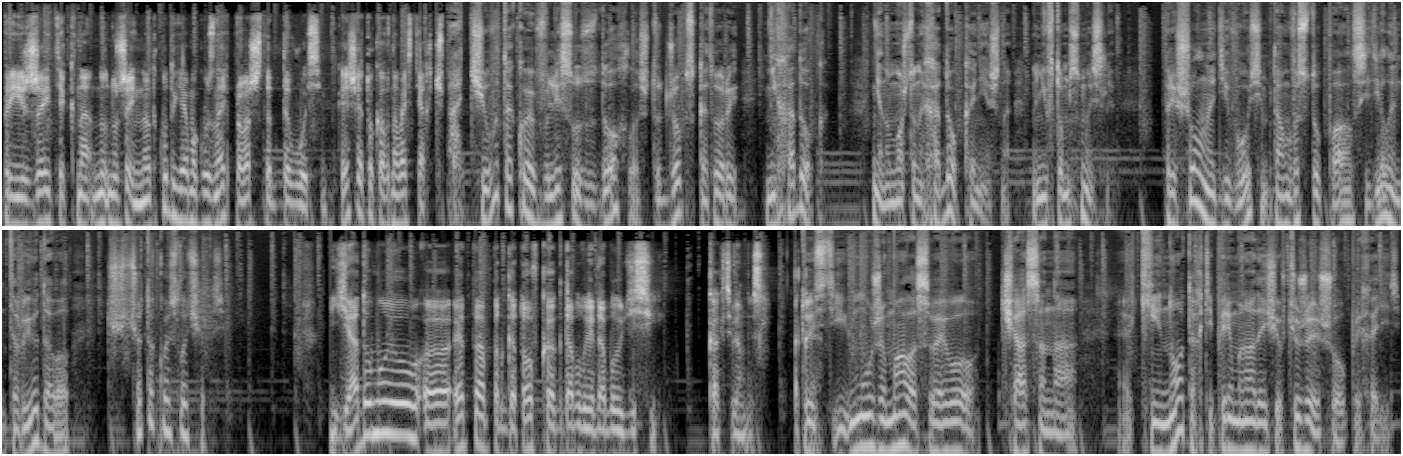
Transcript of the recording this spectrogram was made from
приезжайте к нам. Ну, ну, Жень, ну откуда я могу знать про ваш этот D8? Конечно, я только в новостях читал. А чего такое в лесу сдохло, что Джобс, который не ходок? Не, ну может он и ходок, конечно, но не в том смысле. Пришел на D8, там выступал, сидел, интервью давал. Что такое случилось? Я думаю, э, это подготовка к WWDC. Как тебе мысль? Такая? То есть ему уже мало своего часа на э, кинотах, теперь ему надо еще в чужие шоу приходить.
